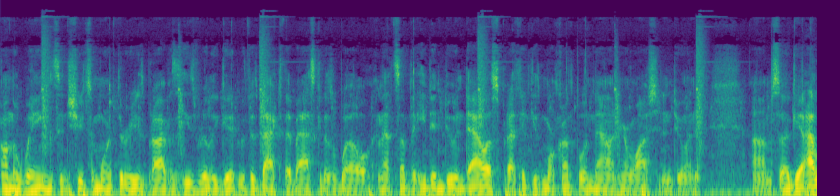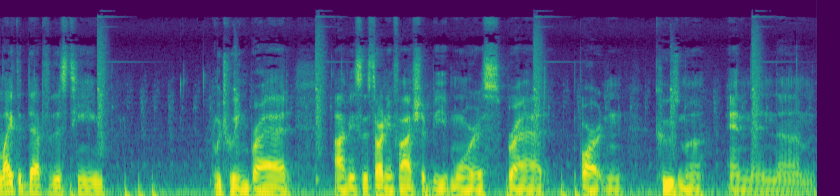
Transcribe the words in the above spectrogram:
on the wings and shoot some more threes, but obviously he's really good with his back to the basket as well, and that's something he didn't do in Dallas, but I think he's more comfortable now in here in Washington doing it. Um, so again, I like the depth of this team between Brad. Obviously, starting five should be Morris, Brad, Barton, Kuzma, and then um,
